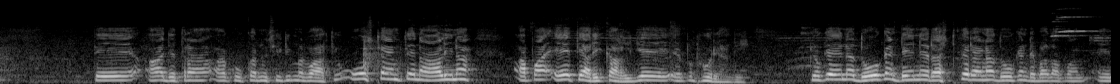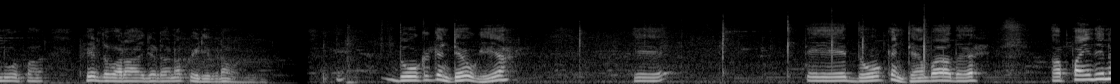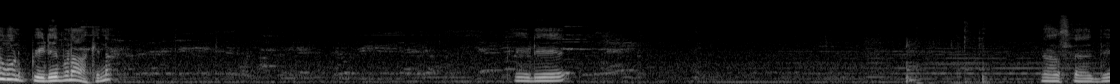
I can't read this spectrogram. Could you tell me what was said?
ਤੇ ਆ ਜਿਸ ਤਰ੍ਹਾਂ ਆ ਕੁੱਕਰ ਨੂੰ ਸੀਟੀ ਮਰਵਾਤੀ ਉਸ ਟਾਈਮ ਤੇ ਨਾਲ ਹੀ ਨਾ ਆਪਾਂ ਇਹ ਤਿਆਰੀ ਕਰ ਲਈਏ ਇਹ ਭਟੂਰਿਆਂ ਦੀ। ਕਿਉਂਕਿ ਇਹਨਾਂ 2 ਘੰਟੇ, ਇਹਨੇ ਰੈਸਟ ਤੇ ਰਹਿਣਾ 2 ਘੰਟੇ ਬਾਅਦ ਆਪਾਂ ਇਹਨੂੰ ਆਪਾਂ ਫਿਰ ਦੁਬਾਰਾ ਜਿਹੜਾ ਨਾ ਪੇੜੇ ਬਣਾਵਾਂਗੇ। 2 ਘੰਟੇ ਹੋ ਗਏ ਆ, ਤੇ ਤੇ 2 ਘੰਟਿਆਂ ਬਾਅਦ ਆਪਾਂ ਇਹਦੇ ਨਾ ਹੁਣ ਪੇੜੇ ਬਣਾ ਕੇ ਨਾ, ਪੇੜੇ ਆ ਸਾਈਡ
